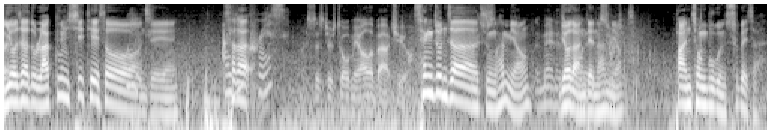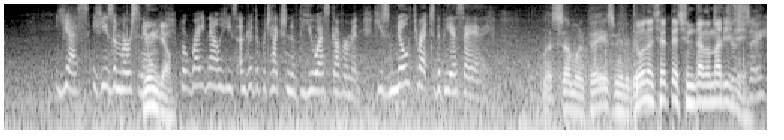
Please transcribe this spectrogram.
이 여자도 라쿤 시티에서 이제 살아 you Chris? My sisters told me all about you. 생존자 중 한 명, 몇 안 되는 한 명. 반정부군 수배자. Yes, he's a mercenary. 용병. But right now he's under the protection of the US government. He's no threat to the PSAA. Unless someone pays me to be. 돈을 제때 준다면 Did you 말이지. just say?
